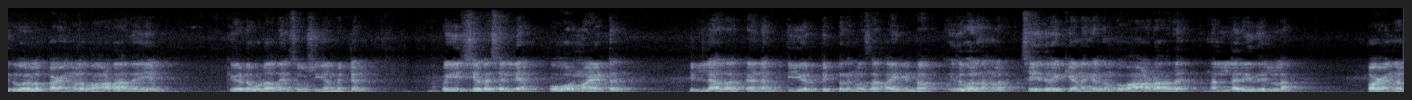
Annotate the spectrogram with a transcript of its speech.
ഇതുപോലുള്ള പഴങ്ങൾ വാടാതെയും കേടുകൂടാതെയും സൂക്ഷിക്കാൻ പറ്റും. അപ്പോൾ ഈച്ചയുടെ ശല്യം പൂർണമായിട്ട് ഇല്ലാതാക്കാനും ഈ ഒരു ടിപ്പ് നിങ്ങൾ സഹായിക്കുന്നുണ്ടാവും. ഇതുപോലെ നമ്മൾ ചെയ്ത് വെക്കുകയാണെങ്കിൽ നമുക്ക് വാടാതെ നല്ല രീതിയിലുള്ള പഴങ്ങൾ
